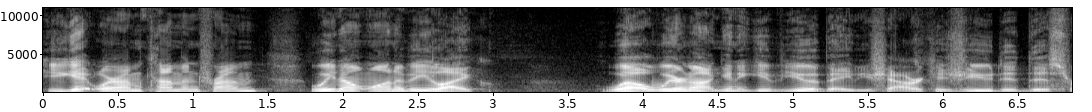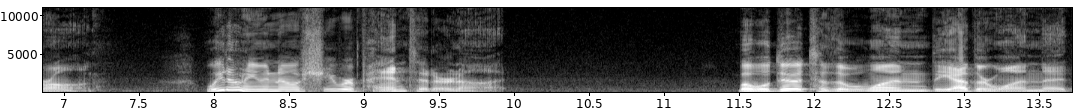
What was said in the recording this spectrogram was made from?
You get where I'm coming from? We don't want to be like, well, we're not going to give you a baby shower because you did this wrong. We don't even know if she repented or not. But we'll do it to the one, the other one that,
